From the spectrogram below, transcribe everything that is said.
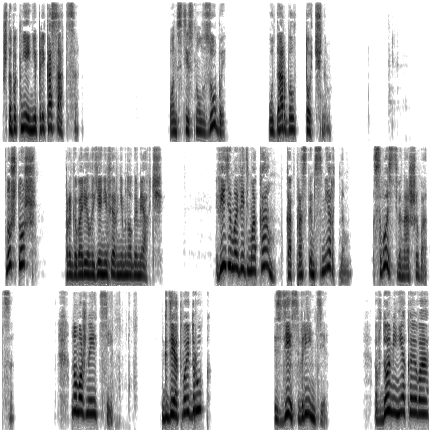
чтобы к ней не прикасаться. Он стиснул зубы. Удар был точным. — Ну что ж, — проговорила Енифер немного мягче, — видимо, ведьмакам, как простым смертным, свойственно ошибаться. Но можно идти. Где твой друг? Здесь, в Ринде, в доме некоего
